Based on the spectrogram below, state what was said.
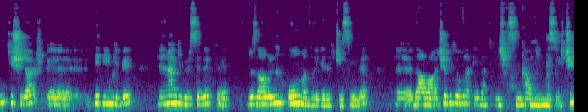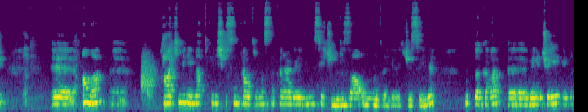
bu kişiler e, dediğim gibi herhangi bir sebeple rızalarının olmadığı gerekçesiyle e, dava açabiliyorlar evlatlık ilişkisinin kaldırılması için. E, ama e, hakimin evlatlık ilişkisinin kaldırılmasına karar verebilmesi için rıza olmadığı gerekçesiyle mutlaka e, vereceği evlat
